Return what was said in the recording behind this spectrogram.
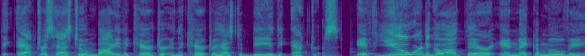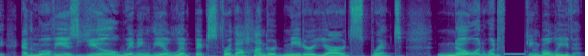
the actress has to embody the character, and the character has to be the actress. If you were to go out there and make a movie, and the movie is you winning the Olympics for the hundred meter yard sprint, no one would fucking believe it.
